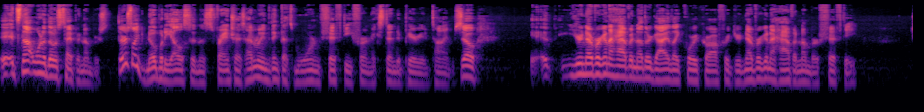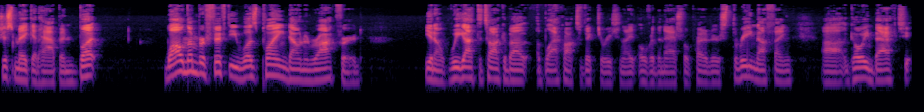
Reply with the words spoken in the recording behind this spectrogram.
It's not one of those type of numbers. There's like nobody else in this franchise. I don't even think that's more than 50 for an extended period of time. So eh, you're never going to have another guy like Corey Crawford. You're never going to have a number 50. Just make it happen. But while number 50 was playing down in Rockford, you know, we got to talk about a Blackhawks victory tonight over the Nashville Predators, 3 nothing. Uh, going back to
